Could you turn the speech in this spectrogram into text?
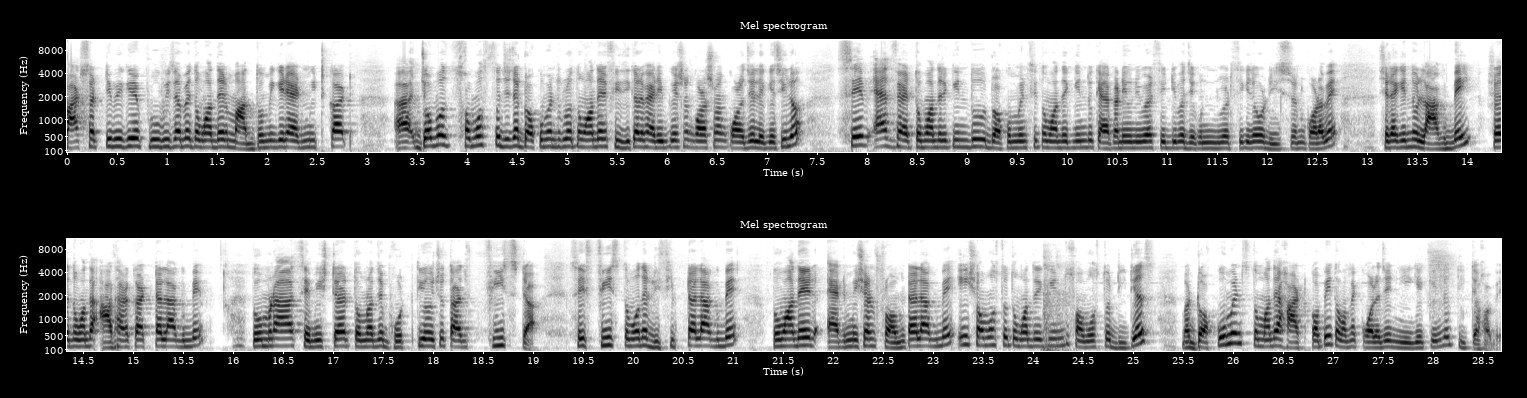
বার্থ সার্টিফিকেট প্রুফ হিসাবে তোমাদের মাধ্যমিকের অ্যাডমিট কার্ড জব সমস্ত যে যা ডকুমেন্টসগুলো তোমাদের ফিজিক্যাল ভ্যারিফিকেশন করার সময় কলেজে লেগেছিল সেম অ্যাজ ভ্যাট তোমাদের কিন্তু ডকুমেন্টসই তোমাদের কিন্তু ক্যালকাটা ইউনিভার্সিটি বা যে কোনো ইউনিভার্সিটি যখন রেজিস্ট্রেশন করাবে, সেটা কিন্তু লাগবেই। সেটা তোমাদের আধার কার্ডটা লাগবে। তোমরা সেমিস্টার তোমরা যে ভর্তি হয়েছো তার ফিসটা সেই ফিস তোমাদের রিসিপ্টটা লাগবে। তোমাদের অ্যাডমিশন ফর্মটা লাগবে। এই সমস্ত তোমাদের কিন্তু সমস্ত ডিটেলস বা ডকুমেন্টস তোমাদের হার্ড কপি তোমাদের কলেজে নিয়ে গিয়ে কিন্তু দিতে হবে।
